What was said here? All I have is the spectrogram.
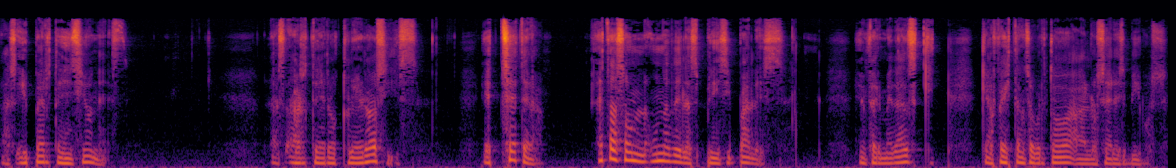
las hipertensiones, las arterioclerosis, etc. Estas son una de las principales enfermedades que, que afectan sobre todo a los seres vivos.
